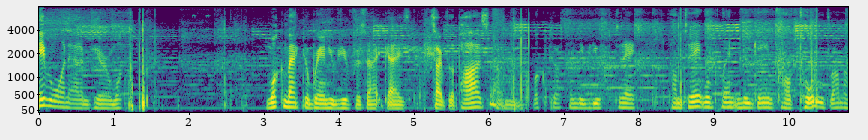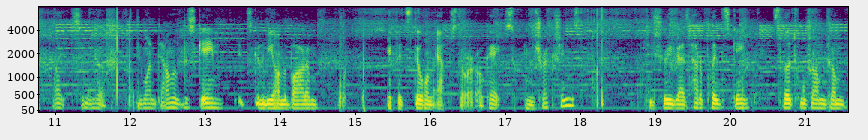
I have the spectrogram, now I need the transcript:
Hey everyone, Adam here, welcome back to a brand new video for tonight, guys. Sorry for the pause. Um, welcome to our Sunday video for today. Um, today we're playing a new game called Total Drama Flight Simulator. If you want to download this game, it's going to be on the bottom if it's still on the App Store. Okay, so instructions to show you guys how to play this game. So the Total Drama Jump,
